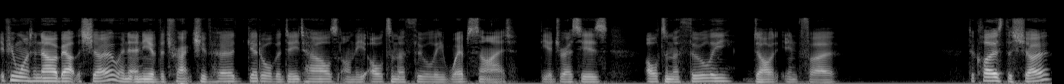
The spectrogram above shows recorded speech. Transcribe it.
If you want to know about the show and any of the tracks you've heard, get all the details on the Ultima Thule website. The address is ultimathule.info. To close the show,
